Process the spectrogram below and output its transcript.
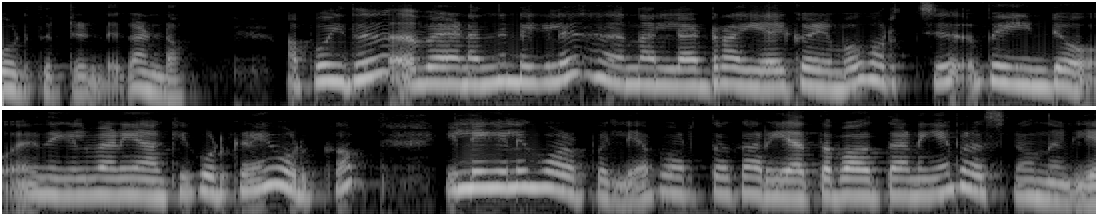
കൊടുത്തിട്ടുണ്ട്. കണ്ടോ? അപ്പോൾ ഇത് വേണമെന്നുണ്ടെങ്കിൽ നല്ല ഡ്രൈ ആയി കഴിയുമ്പോൾ കുറച്ച് പെയിന്റോ എന്തെങ്കിലും വേണമെങ്കിൽ ആക്കി കൊടുക്കണമെങ്കിൽ കൊടുക്കാം. ഇല്ലെങ്കിലും കുഴപ്പമില്ല. പുറത്തൊക്കെ അറിയാത്ത ഭാഗത്താണെങ്കിൽ പ്രശ്നമൊന്നുമില്ല.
